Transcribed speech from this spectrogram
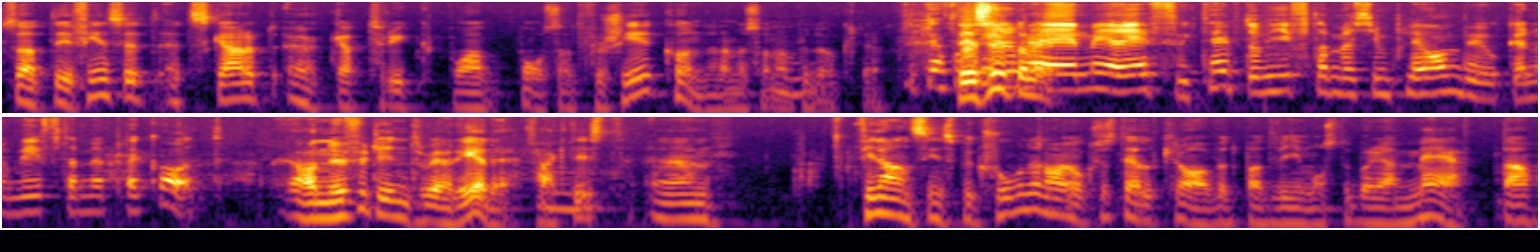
Så att det finns ett, ett skarpt ökat tryck på, på oss att förse kunderna med sådana mm. produkter. Det kanske Dessutom är mer effektivt att vifta med sin plånbok än att vifta med plakat? Ja nu för tiden tror jag det är det faktiskt. Mm. Finansinspektionen har också ställt kravet på att vi måste börja mäta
